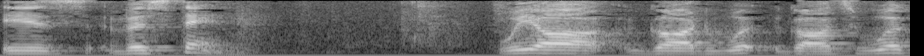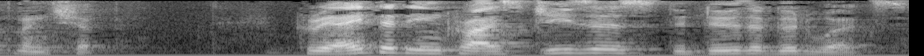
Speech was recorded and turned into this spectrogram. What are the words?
is verse 10. We are God, God's workmanship, created in Christ Jesus to do the good works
